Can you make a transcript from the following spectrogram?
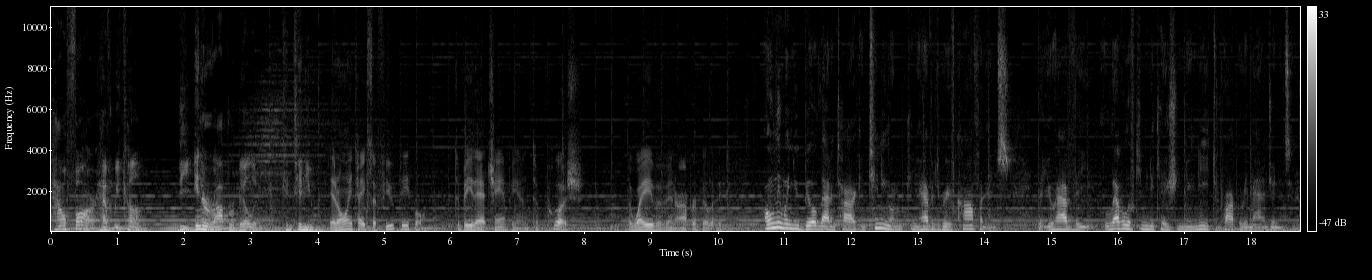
How far have we come? The interoperability continuum. It only takes a few people to be that champion to push the wave of interoperability. Only when you build that entire continuum can you have a degree of confidence that you have the level of communication you need to properly manage an incident.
